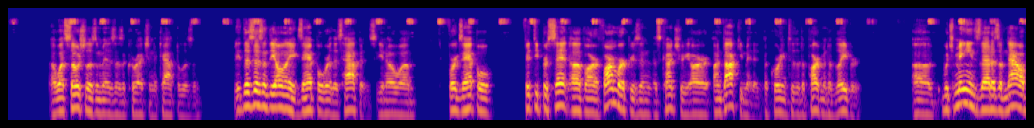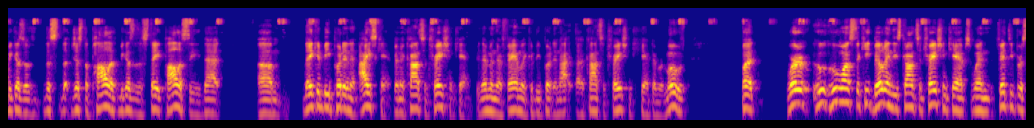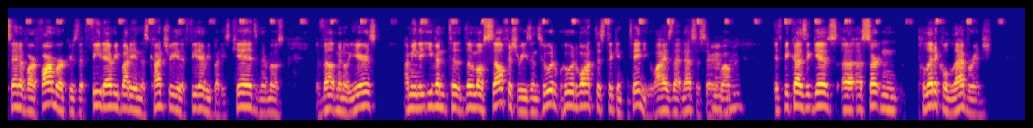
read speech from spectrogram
uh, what socialism is as a correction to capitalism. This isn't the only example where this happens. You know, um, for example, 50% of our farm workers in this country are undocumented, according to the Department of Labor. Uh, which means that as of now, because of this, just the policy, because of the state policy, that um, they could be put in an ICE camp, in a concentration camp. Them and their family could be put in a concentration camp and removed. But we're who who wants to keep building these concentration camps when 50% of our farm workers that feed everybody in this country that feed everybody's kids in their most developmental years? I mean even to the most selfish reasons who would who would want this to continue? Why is that necessary? Mm-hmm. well it's because it gives a, a, certain political leverage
